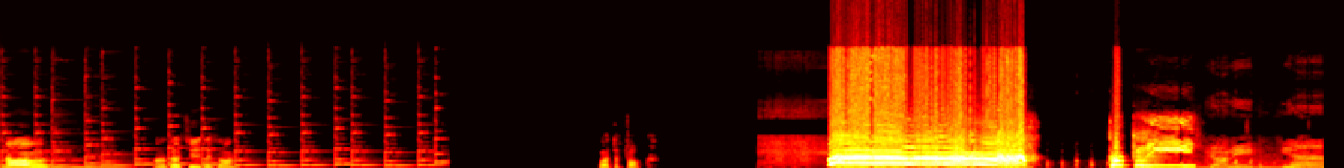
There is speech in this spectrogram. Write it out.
No. I'll go to this one. What the fuck? Cookie! Johnny? Yeah?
